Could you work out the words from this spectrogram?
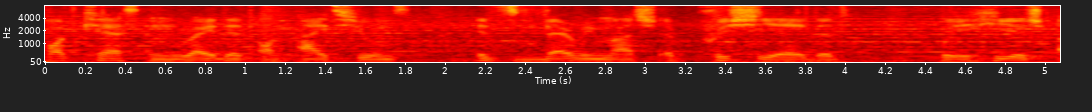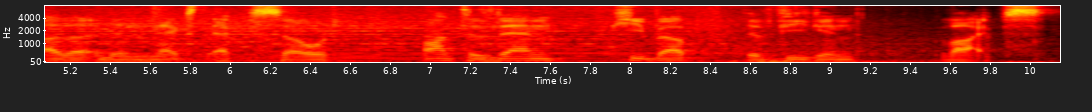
podcast and rate it on iTunes. It's very much appreciated. We'll hear each other in the next episode. Until then, keep up the vegan vibes.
